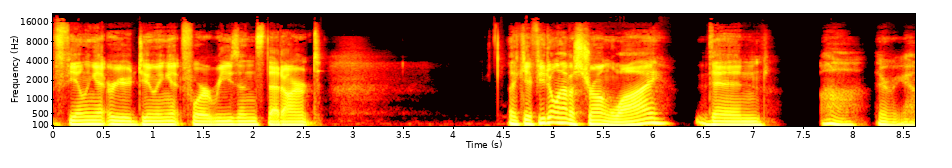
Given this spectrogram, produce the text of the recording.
feeling it or you're doing it for reasons that aren't like if you don't have a strong why, then oh, there we go.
